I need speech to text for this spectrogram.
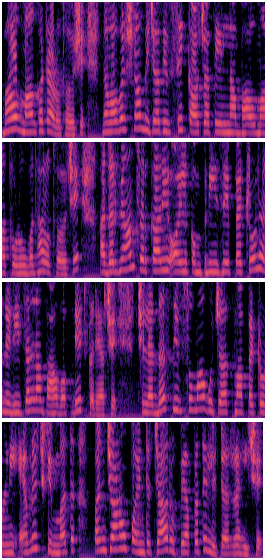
ભાવમાં ઘટાડો થયો છે. નવા વર્ષના બીજા દિવસે કાચા તેલના ભાવમાં થોડો વધારો થયો છે. આ દરમિયાન સરકારી ઓઇલ કંપનીઝે પેટ્રોલ અને ડીઝલના ભાવ અપડેટ કર્યા છે. છેલ્લા દસ દિવસોમાં ગુજરાતમાં પેટ્રોલની એવરેજ કિંમત પંચાણું પોઈન્ટ ચાર રૂપિયા પ્રતિ લીટર રહી છે.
